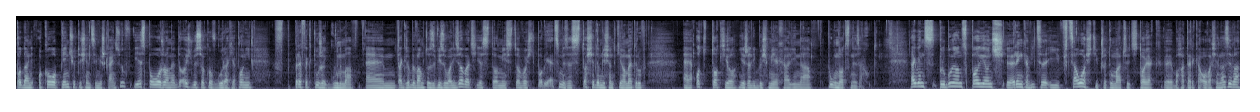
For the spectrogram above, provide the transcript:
podań, około 5000 mieszkańców. Jest położone dość wysoko w górach Japonii, w prefekturze Gunma. Tak, żeby Wam to zwizualizować, jest to miejscowość powiedzmy ze 170 km e, od Tokio, jeżeli byśmy jechali na północny zachód. Tak więc próbując podjąć rękawice i w całości przetłumaczyć to, jak e, bohaterka owa się nazywa,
